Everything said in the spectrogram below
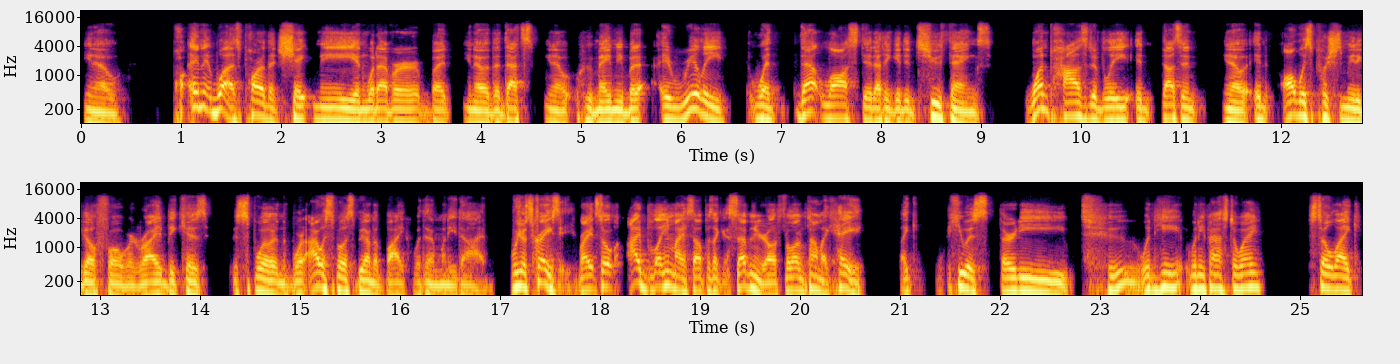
you know, and it was part of that shaped me and whatever, but you know, that that's, you know, who made me. But it really, what that loss did, I think it did two things one positively, it doesn't, you know, it always pushes me to go forward, right? Because spoiler in the board, I was supposed to be on the bike with him when he died, which was crazy, right? So I blame myself as like a seven year old for a long time. Like, hey, like he was 32 when he when he passed away. So like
